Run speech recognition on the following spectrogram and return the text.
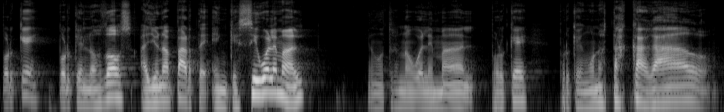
¿Por qué? Porque en los dos hay una parte en que sí huele mal y en otra no huele mal. ¿Por qué? Porque en uno estás cagado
